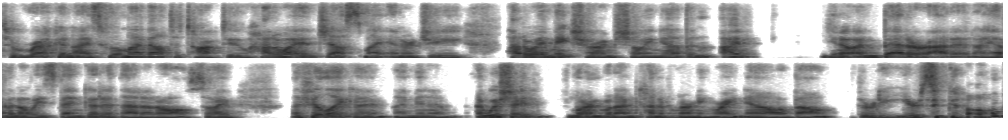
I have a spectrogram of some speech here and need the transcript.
to recognize who am I about to talk to? How do I adjust my energy? How do I make sure I'm showing up? And I, you know, I'm better at it. I haven't always been good at that at all. So I, I feel like I'm, I'm in a, I wish I learned what I'm kind of learning right now about 30 years ago,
